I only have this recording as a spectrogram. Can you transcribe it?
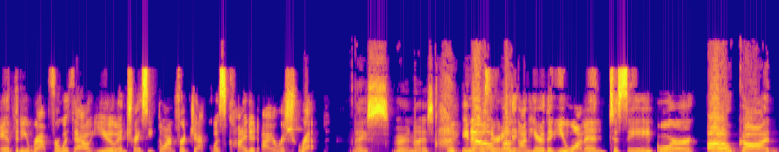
Anthony Rapp for Without You and Tracy Thorne for Jack Was Kind at Irish Rep. Nice. Very nice. You know, Was there uh, anything on here that you wanted to see or Oh God,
